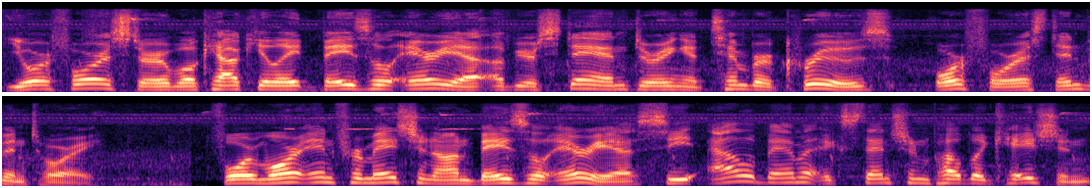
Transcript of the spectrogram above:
Your forester will calculate basal area of your stand during a timber cruise or forest inventory. For more information on basal area, see Alabama Extension publication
